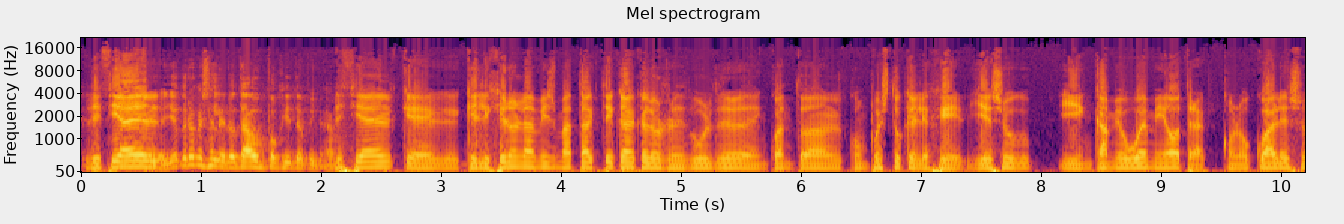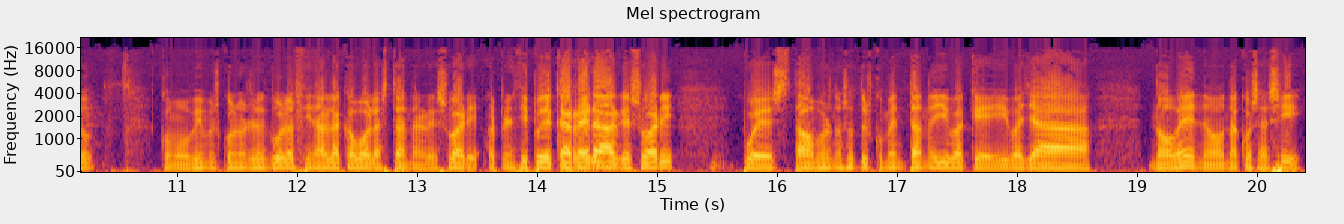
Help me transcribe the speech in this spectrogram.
Decía él, pero yo creo que se le notaba un poquito picado. Decía él que, que eligieron la misma táctica que los Red Bull en cuanto al compuesto que elegir. Y eso, y en cambio Wemi otra. Con lo cual eso, como vimos con los Red Bull, al final le acabó la stand al. Al principio de carrera, al pues estábamos nosotros comentando y iba que iba ya noveno, una cosa así.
